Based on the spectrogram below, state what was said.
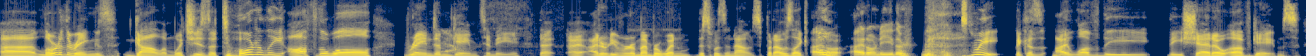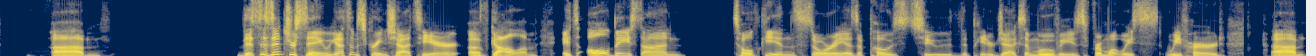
uh, Lord of the Rings Gollum, which is a totally off the wall random game to me. That I, I don't even remember when this was announced, but I was like, I oh, don't. I don't either. sweet because i love the the shadow of games um this is interesting we got some screenshots here of gollum it's all based on tolkien's story as opposed to the peter jackson movies from what we we've heard. Um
